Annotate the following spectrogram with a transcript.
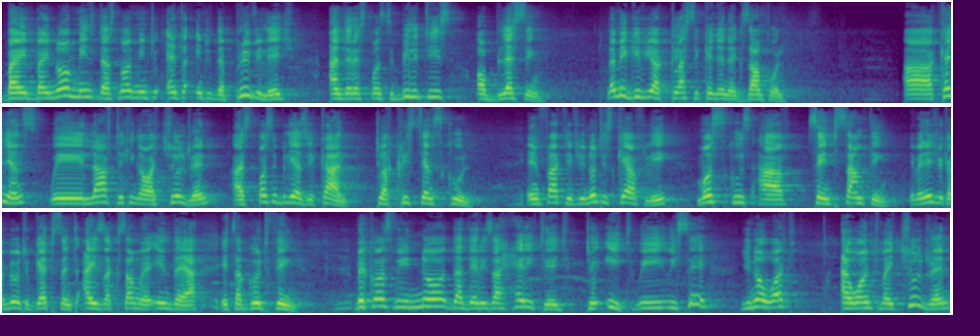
by, by no means does not mean to enter into the privilege and the responsibilities of blessing. Let me give you a classic Kenyan example. Uh, Kenyans, we love taking our children as possibly as we can to a Christian school. In fact, if you notice carefully, most schools have Saint something. Even if you can be able to get Saint Isaac somewhere in there, it's a good thing. Because we know that there is a heritage to it. We, we say, you know what? I want my children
